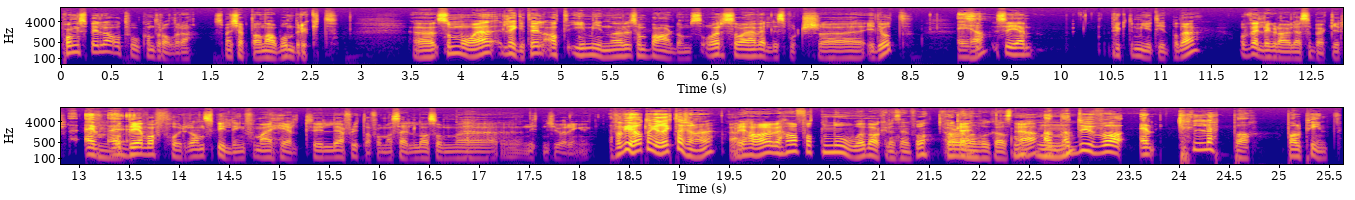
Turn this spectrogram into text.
Pong-spillet og to kontrollere som jeg kjøpte av naboen brukt. Uh, så må jeg legge til at i mine liksom, barndomsår så var jeg veldig sportsidiot. Ja. Så, så jeg brukte mye tid på det, og veldig glad i å lese bøker. Jeg, Og det var foran spilling for meg helt til jeg flytta for meg selv da, som uh, 19-20-åring. for vi har hørt noen rykter, skjønner du. Vi har, vi har fått noe bakgrunnsinfo for okay. denne podkasten. Ja. At, at du var en kløpper på alpint.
